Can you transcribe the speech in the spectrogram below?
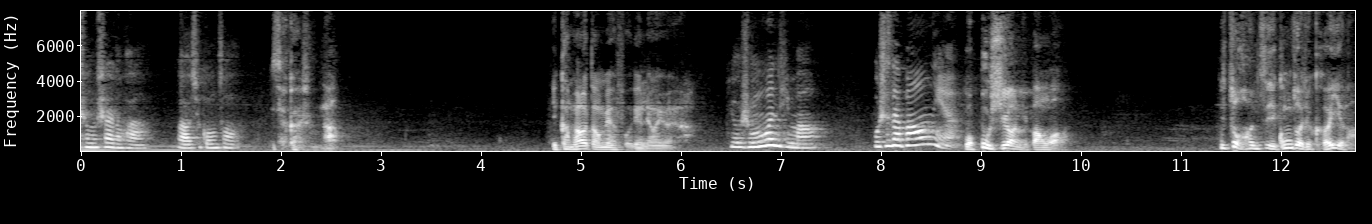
什么事儿的话，我要去工作了。你在干什么呢？你干嘛要当面否定梁远啊？有什么问题吗？我是在帮你。我不需要你帮我，你做好你自己工作就可以了。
